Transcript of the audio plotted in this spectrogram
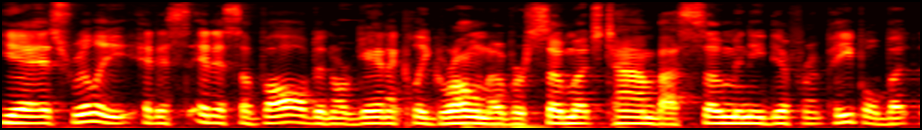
Yeah, it's really it is it has evolved and organically grown over so much time by so many different people, but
